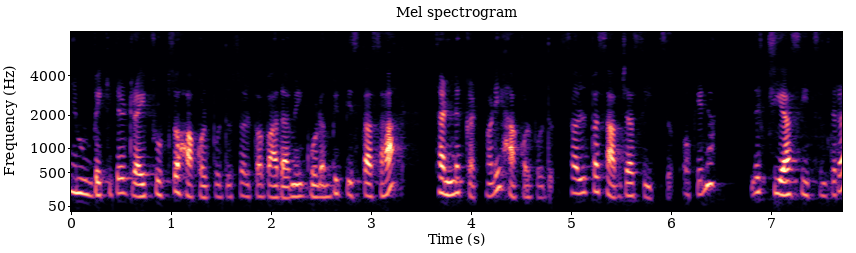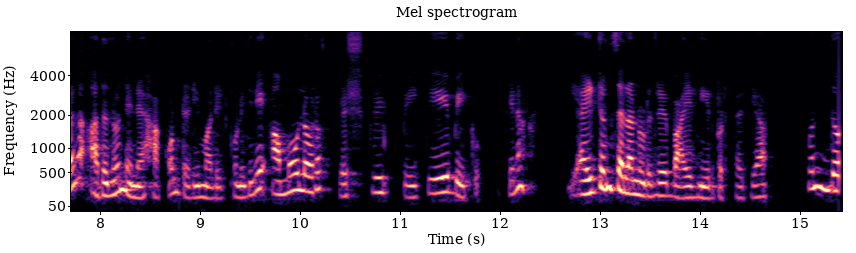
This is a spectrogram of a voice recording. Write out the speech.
ನಿಮ್ಗೆ ಬೇಕಿದ್ದರೆ ಡ್ರೈ ಫ್ರೂಟ್ಸು ಹಾಕ್ಕೊಳ್ಬೋದು ಸ್ವಲ್ಪ ಬಾದಾಮಿ, ಗೋಡಂಬಿ ಪಿಸ್ತಾ ಸಹ ಸಣ್ಣಗೆ ಕಟ್ ಮಾಡಿ ಹಾಕ್ಕೊಳ್ಬೋದು ಸ್ವಲ್ಪ ಸಾಬ್ಜಾ ಸೀಡ್ಸು ಓಕೆನಾ ಅಂದರೆ ಚಿಯಾ ಸೀಡ್ಸ್ ಅಂತಾರಲ್ಲ, ಅದನ್ನು ನೆನೆ ಹಾಕ್ಕೊಂಡು ರೆಡಿ ಮಾಡಿ ಇಟ್ಕೊಂಡಿದ್ದೀನಿ ಅಮೂಲ್ ಅವರ ಫ್ರೆಶ್ ಕ್ರೀಮ್ ಬೇಕೇ ಬೇಕು ಓಕೆನಾ ಈ ಐಟಮ್ಸ್ ಎಲ್ಲ ನೋಡಿದ್ರೆ ಬಾಯಲ್ಲಿ ನೀರು ಬರ್ತಾ ಇದೆಯಾ? ಒಂದು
